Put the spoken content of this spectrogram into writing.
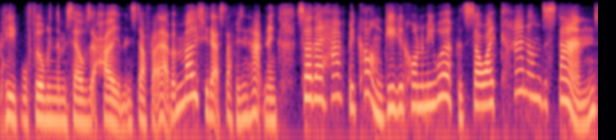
people filming themselves at home and stuff like that. But mostly that stuff isn't happening. So they have become gig economy workers. So I can understand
